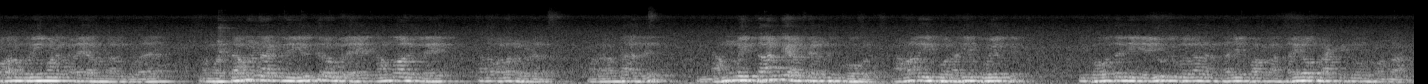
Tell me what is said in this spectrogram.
பாரம்பரியமான கலையாக இருந்தாலும் கூட நம்ம தமிழ்நாட்டில் இருக்கிறவங்களே நம்ம ஆளுங்களே அதை வளர விடலை. அதனால தான் அது நம்மை தாண்டி அடுத்த இடத்துக்கு போகல. அதனால இப்போ நிறைய போயிருக்கு. இப்போ வந்து நீங்கள் யூடியூப்லாம் நிறைய பார்க்கலாம். தைரோ பிராக்டிக்னு ஒன்று பண்ணுறாங்க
